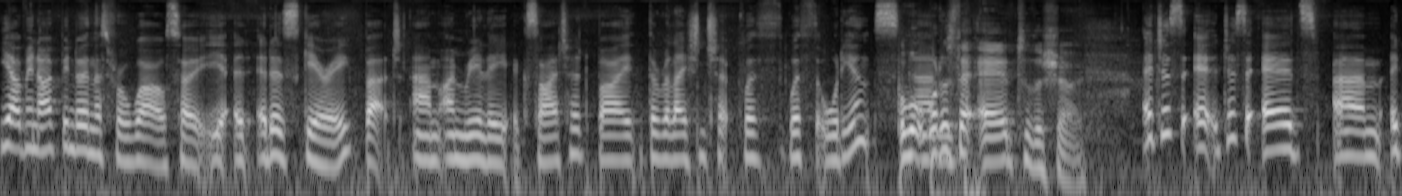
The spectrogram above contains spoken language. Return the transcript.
Yeah, I mean, I've been doing this for a while, so yeah, it, it is scary, but um, I'm really excited by the relationship with, with the audience. Well, um, what does that add to the show? It just it just adds um, it,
